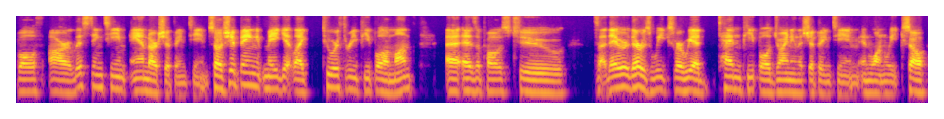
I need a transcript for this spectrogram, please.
both our listing team and our shipping team. So shipping may get like two or three people a month, uh, as opposed to so there were there was weeks where we had 10 people joining the shipping team in one week. So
